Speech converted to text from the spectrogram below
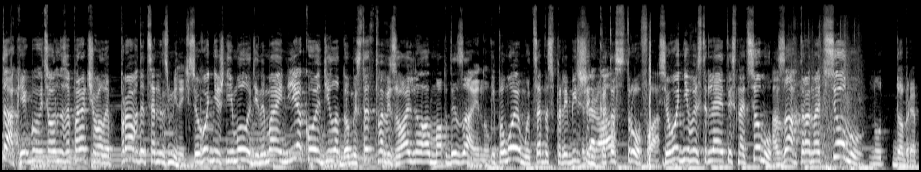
Так, якби ви цього не заперечували, правди це не змінить. В сьогоднішній молоді немає ніякого діла до мистецтва візуального мап-дизайну. І по-моєму, це без перебільшень катастрофа. Сьогодні ви стріляєтесь на цьому, а завтра на цьому. Ну добре,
